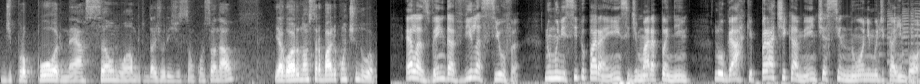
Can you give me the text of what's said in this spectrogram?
de propor né, ação no âmbito da jurisdição constitucional. E agora o nosso trabalho continua. Elas vêm da Vila Silva, no município paraense de Marapanim, lugar que praticamente é sinônimo de carimbó.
